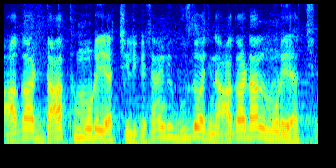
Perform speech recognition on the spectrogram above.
আগা ডাথ মরে যাচ্ছে লিখেছে। আমি ঠিক বুঝতে পারছি না আগা ডাল মরে যাচ্ছে।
